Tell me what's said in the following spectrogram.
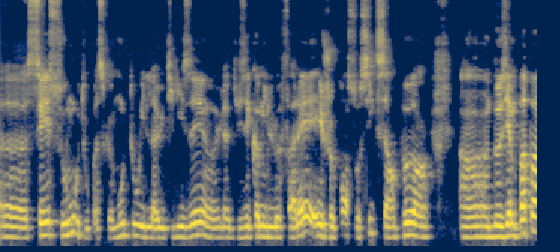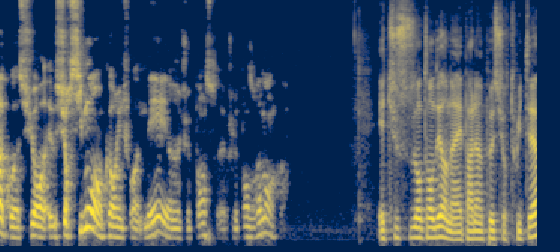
euh, c'est sous Moutou, parce que Moutou, il l'a utilisé, euh, il l'a utilisé comme il le fallait, et je pense aussi que c'est un peu un, deuxième papa, quoi, sur, sur six mois, encore une fois, mais je, pense, je le pense vraiment, quoi. Et tu sous-entendais, on avait parlé un peu sur Twitter,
